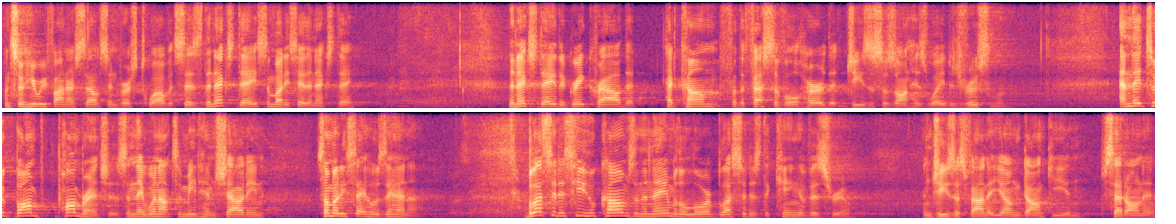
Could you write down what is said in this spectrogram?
And so here we find ourselves in verse 12. It says, The next day, somebody say the next day. The next day, the great crowd that had come for the festival heard that Jesus was on his way to Jerusalem. And they took palm, palm branches and they went out to meet him, shouting, Somebody say, Hosanna. Blessed is he who comes in the name of the Lord. Blessed is the King of Israel. And Jesus found a young donkey and sat on it,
